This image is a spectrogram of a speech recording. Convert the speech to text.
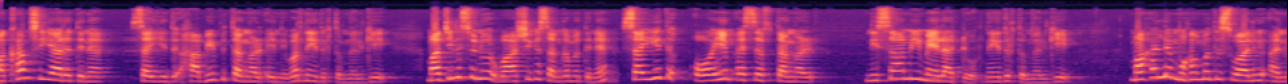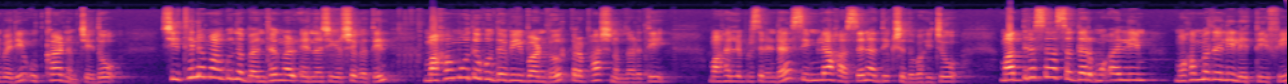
മഖാം സിയാരത്തിന് സയ്യിദ് ഹബീബ് തങ്ങൾ എന്നിവർ നേതൃത്വം നൽകി. മജ്ലിസുനൂർ വാർഷിക സംഗമത്തിന് Sayyid O M S F Thangal Nizami Melattur നേതൃത്വം നൽകി. മഹല്ല് മുഹമ്മദ് സ്വാലിഹ് അൻവരി ഉദ്ഘാടനം ചെയ്തു. ശിഥിലമാകുന്ന ബന്ധങ്ങൾ എന്ന ശീർഷകത്തിൽ മഹമ്മൂദ് ഹുദവി വണ്ടൂർ പ്രഭാഷണം നടത്തി. മഹല്ല് പ്രസിഡന്റ് സിംല ഹസൻ അധ്യക്ഷത വഹിച്ചു. മദ്രസ സദർ മുഅല്ലിം മുഹമ്മദ് അലി ലത്തീഫി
